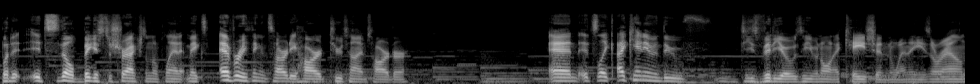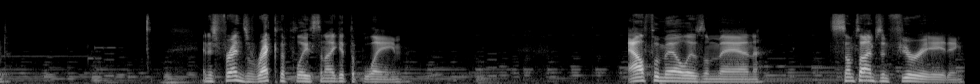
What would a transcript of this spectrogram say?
But it, it's still biggest distraction on the planet. It makes everything that's already hard two times harder. And it's like I can't even do these videos even on occasion when he's around and his friends wreck the place and I get the blame. Alpha maleism, man. sometimes infuriating.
